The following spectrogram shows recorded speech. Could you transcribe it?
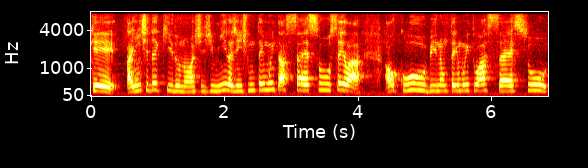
que a gente daqui do norte de Minas, a gente não tem muito acesso, sei lá, ao clube, não tem muito acesso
